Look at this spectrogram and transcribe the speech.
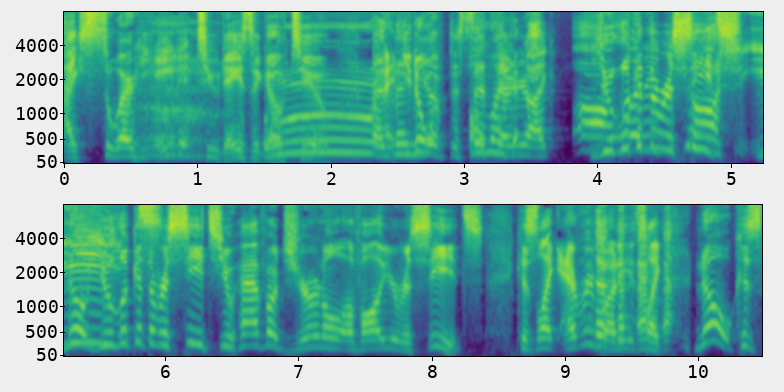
I swear he ate it two days ago too. Ooh, And then you you, have to sit Oh there and you're like, oh, you look at the receipts. No, you look at the receipts. You have a journal of all your receipts. Because, like, everybody, it's like, no, because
